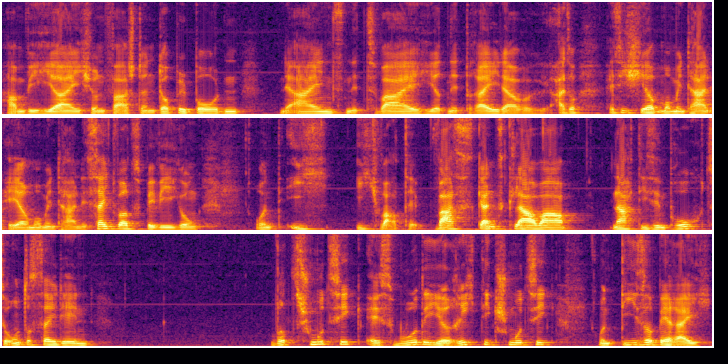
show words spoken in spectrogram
haben wir hier eigentlich schon fast einen Doppelboden, eine 1, eine 2, hier eine 3. Da, also es ist hier momentan eher momentan eine Seitwärtsbewegung und ich, ich warte. Was ganz klar war, nach diesem Bruch zur Unterseite hin, wird es schmutzig. Es wurde hier richtig schmutzig und dieser Bereich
